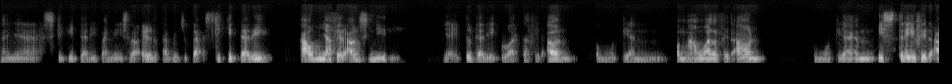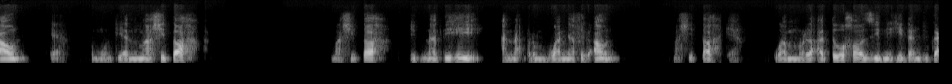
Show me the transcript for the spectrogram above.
hanya sedikit dari Bani Israel, tetapi juga sedikit dari kaumnya Fir'aun sendiri, yaitu dari keluarga Fir'aun, kemudian pengawal Fir'aun, kemudian istri Fir'aun, ya, kemudian Masyitoh, Masyitoh ibnatihi, anak perempuannya Fir'aun, Masyitah ya. Wa mra'atu khazinihi dan juga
